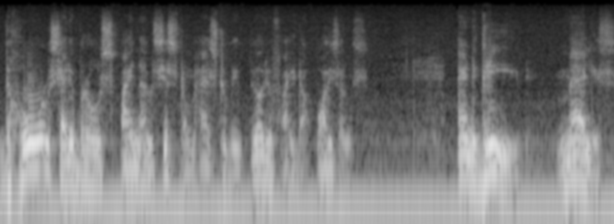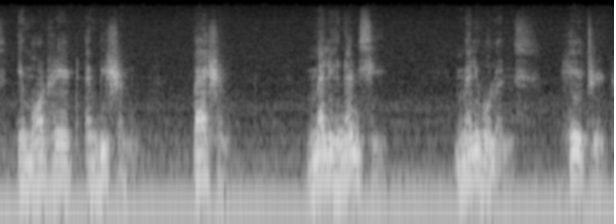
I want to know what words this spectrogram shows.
The whole cerebrospinal system has to be purified of poisons. And greed, malice, immoderate ambition, passion, malignancy, malevolence, hatred,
